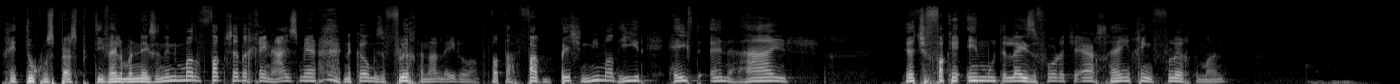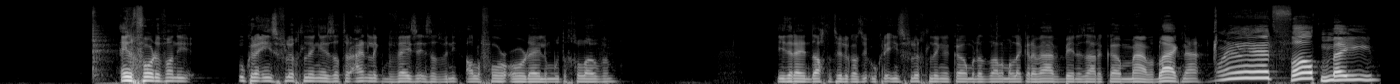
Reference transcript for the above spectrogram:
Geen toekomstperspectief, helemaal niks. En die motherfuckers hebben geen huis meer. En dan komen ze vluchten naar Nederland. What the fuck, bitch? Niemand hier heeft een huis. Je had je fucking in moeten lezen voordat je ergens heen ging vluchten, man. Enig voordeel van die Oekraïense vluchtelingen is dat er eindelijk bewezen is dat we niet alle vooroordelen moeten geloven. Iedereen dacht natuurlijk als die Oekraïense vluchtelingen komen dat het allemaal lekkere wijven binnen zouden komen. Maar wat blijkt nou? Het valt mee.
